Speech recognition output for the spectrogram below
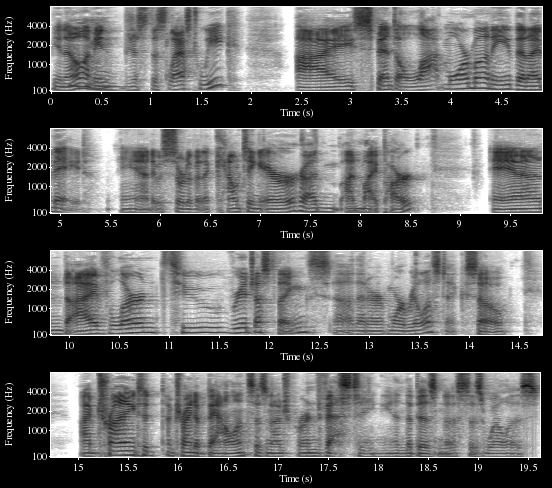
You know, I Mhm. mean, just this last week, I spent a lot more money than I made, and it was sort of an accounting error on on my part. And I've learned to readjust things uh, that are more realistic. So I'm trying to I'm trying to balance as an entrepreneur investing in the business as well as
